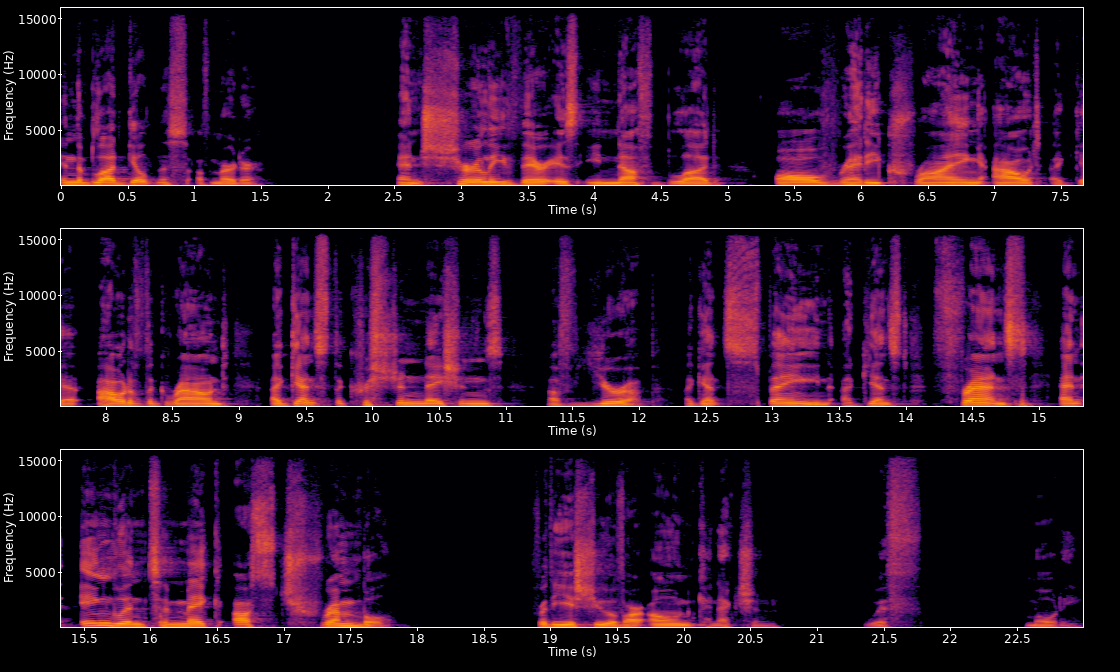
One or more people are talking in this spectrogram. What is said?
in the blood guiltness of murder. And surely there is enough blood already crying out, out of the ground against the Christian nations of Europe, against Spain, against France and England to make us tremble for the issue of our own connection with Māori.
